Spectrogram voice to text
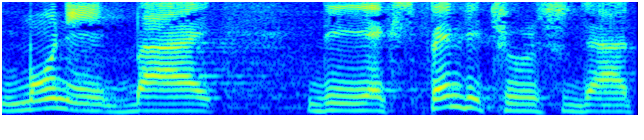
money by the expenditures that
